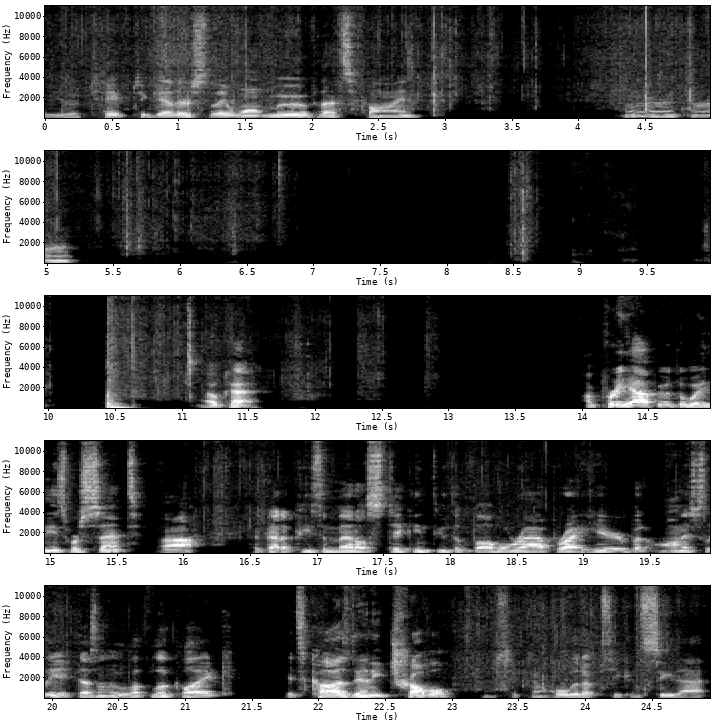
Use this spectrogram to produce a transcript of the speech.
Are taped together so they won't move. That's fine. All right, all right. Okay. I'm pretty happy with the way these were sent. Ah, I've got a piece of metal sticking through the bubble wrap right here, but honestly, it doesn't look like it's caused any trouble. Let's see if I can hold it up so you can see that.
